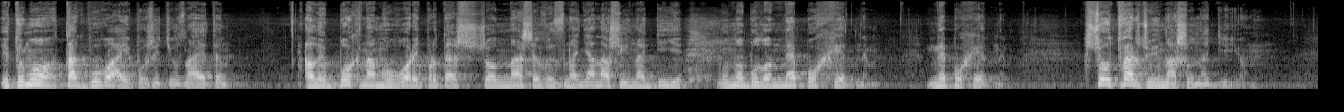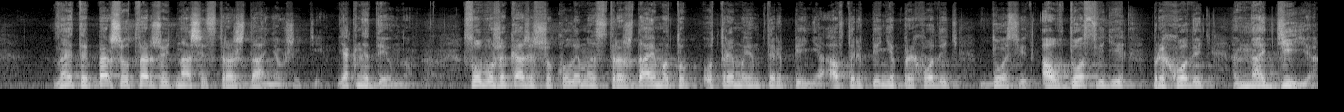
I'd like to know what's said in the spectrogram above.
І тому так буває по життю, знаєте. Але Бог нам говорить про те, що наше визнання нашої надії, воно було непохитним. Непохитним. Що утверджує нашу надію? Знаєте, перше утверджують наші страждання в житті, як не дивно. Слово Боже каже, що коли ми страждаємо, то отримуємо терпіння, а в терпінні приходить досвід, а в досвіді приходить надія.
